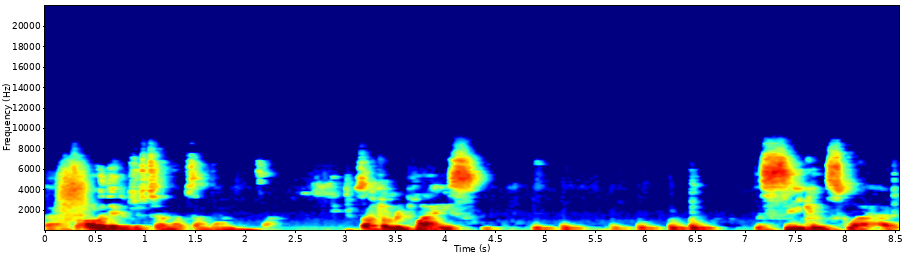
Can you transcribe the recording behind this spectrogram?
There. So all I did was just turn it upside down. So I can replace the secant squared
